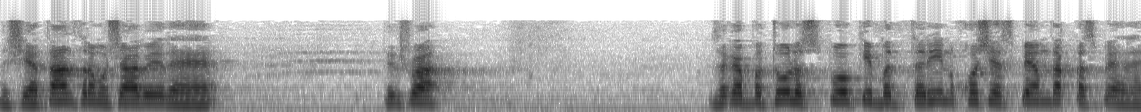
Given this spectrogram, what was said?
د شیطان سره مشابه ده ٹھیک شو زګه په ټولو سپو کې بدترین خوش سپم د قص پیدا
